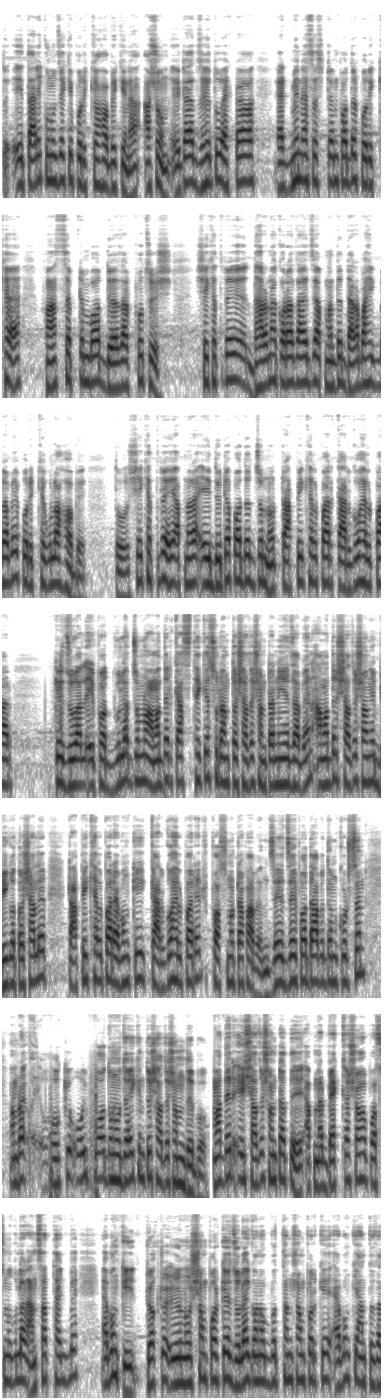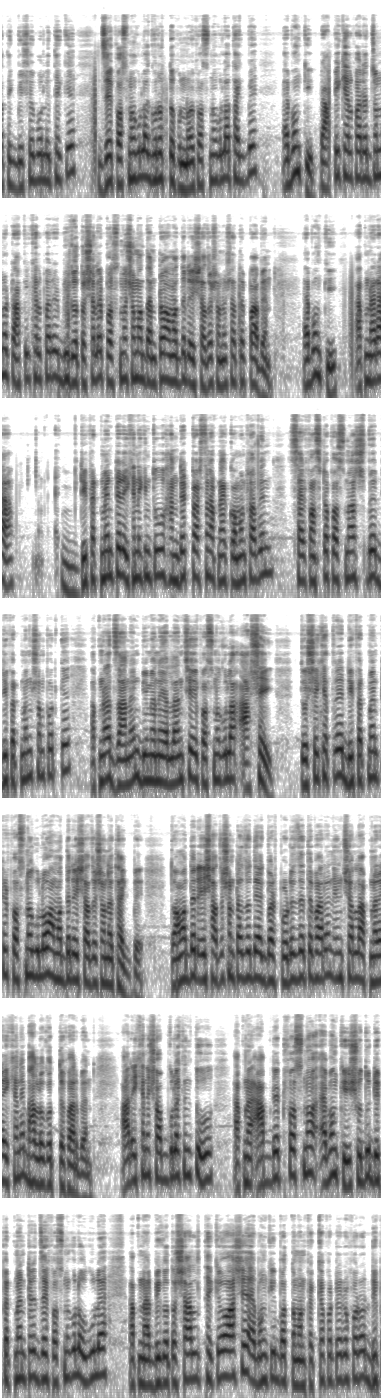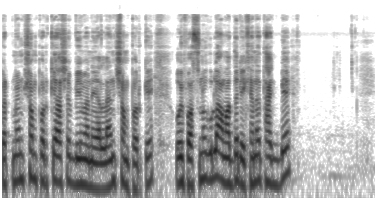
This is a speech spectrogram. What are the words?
তো এই তারিখ অনুযায়ী কি পরীক্ষা হবে কিনা? আসুন, এটা যেহেতু একটা অ্যাডমিন অ্যাসিস্ট্যান্ট পদের পরীক্ষা পাঁচ সেপ্টেম্বর দুই হাজার পঁচিশ, সেক্ষেত্রে ধারণা করা যায় যে আপনাদের ধারাবাহিকভাবে পরীক্ষাগুলো হবে। তো সেক্ষেত্রে আপনারা এই দুইটা পদের জন্য traffic helper cargo helper casual এই পদগুলোর জন্য আমাদের কাছ থেকে চূড়ান্ত সাজেশনটা নিয়ে যাবেন। আমাদের সাজেশনে বিগত সালের ট্রাফিক হেল্পার এবং কি কার্গো হেল্পারের প্রশ্নটা পাবেন। যে যে পদে আবেদন করছেন, আমরা ওকে ওই পদ অনুযায়ী কিন্তু সাজেশন দেব। আমাদের এই সাজেশনটাতে আপনার ব্যাখ্যা সহ প্রশ্নগুলোর আনসার থাকবে এবং কি ডক্টর ইউনুস সম্পর্কে, জুলাই গণঅভ্যুত্থান সম্পর্কে এবং কি আন্তর্জাতিক বিষয়বলী থেকে যে প্রশ্নগুলো গুরুত্বপূর্ণ, ওই প্রশ্নগুলো থাকবে এবং কি ট্রাফিক হেল্পারের জন্য ট্রাফিক হেল্পারের বিগত সালের প্রশ্ন সমাধানটাও আমাদের এই সাজেশনের সাথে পাবেন। এবং কি আপনারা ডিপার্টমেন্টের এখানে কিন্তু হান্ড্রেড পার্সেন্ট আপনার কমন পাবেন। চার পাঁচটা প্রশ্ন আসবে ডিপার্টমেন্ট সম্পর্কে। আপনারা জানেন বিমান এয়ারলাইন্সে এই প্রশ্নগুলো আসেই। তো সেক্ষেত্রে ডিপার্টমেন্টের প্রশ্নগুলোও আমাদের এই সাজেশনে থাকবে। তো আমাদের এই সাজেশনটা যদি একবার পড়ে যেতে পারেন ইনশাল্লাহ আপনারা এখানে ভালো করতে পারবেন। আর এখানে সবগুলো কিন্তু আপনার আপডেট প্রশ্ন এবং কি শুধু ডিপার্টমেন্টের যে প্রশ্নগুলো, ওগুলো আপনার বিগত সাল থেকেও আসে এবং কি বর্তমান প্রেক্ষাপটের উপরও ডিপার্টমেন্ট সম্পর্কে আসে, বিমান এয়ারলাইন সম্পর্কে। ওই প্রশ্নগুলো আমাদের এখানে থাকবে।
